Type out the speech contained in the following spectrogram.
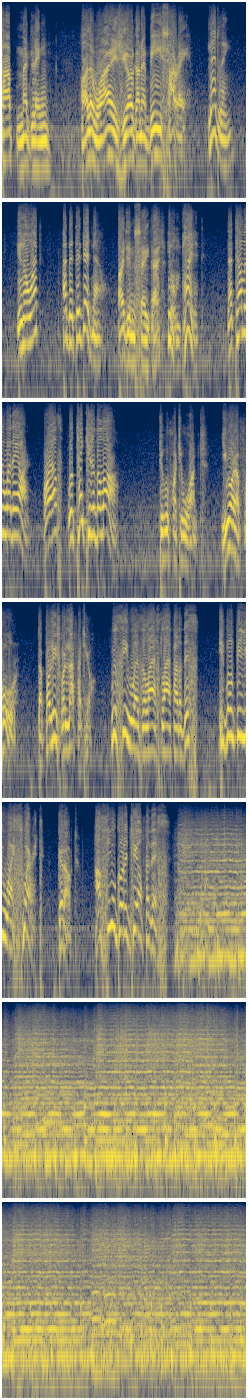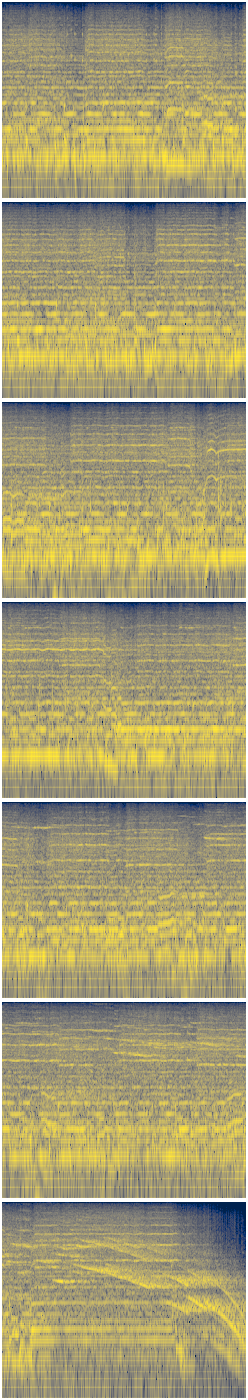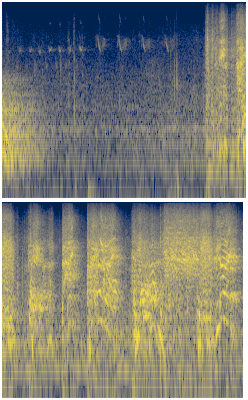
stop meddling. Otherwise, you're gonna be sorry. Meddling? You know what? I bet they're dead now. I didn't say that. You implied it. Now tell me where they are, or else we'll take you to the law. Do what you want. You are a fool. The police will laugh at you. We'll see who has the last laugh out of this. It won't be you, I swear it. Get out. I'll see you go to jail for this. Good.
